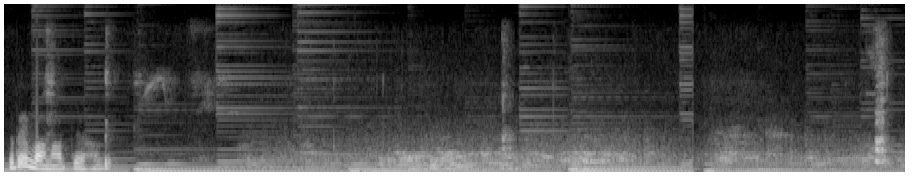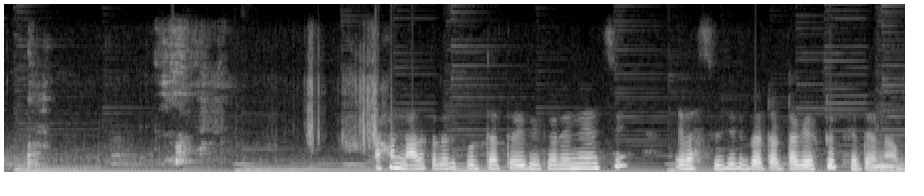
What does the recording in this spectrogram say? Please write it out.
করে বানাতে হবে। এখন নারকেলের পুরটা তৈরি করে নিয়েছি, এবার সুজির ব্যাটারটাকে একটু ফেটে নেব।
